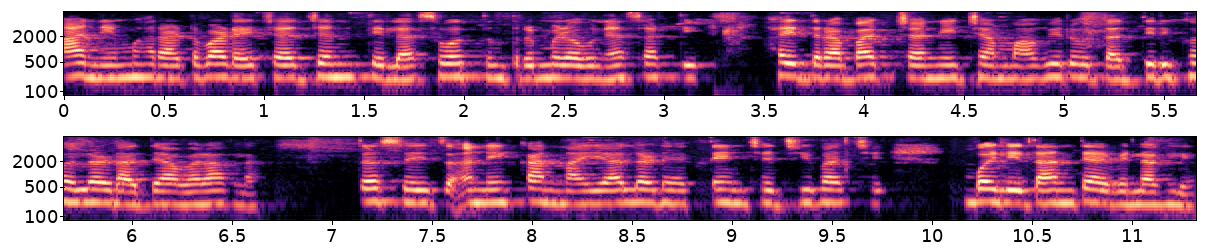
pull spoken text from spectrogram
आणि मराठवाड्याच्या जनतेला स्वातंत्र्य मिळवण्यासाठी हैदराबादच्या निजामाविरोधात दीर्घ लढा द्यावा लागला. तसेच अनेकांना या लढ्यात त्यांच्या जीवाचे बलिदान द्यावे लागले.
